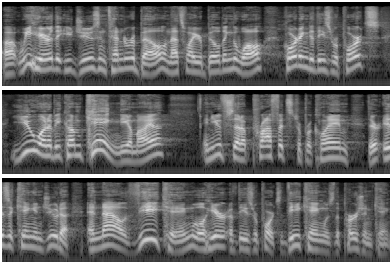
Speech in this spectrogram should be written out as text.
uh, we hear that you Jews intend to rebel, and that's why you're building the wall. According to these reports, you want to become king, Nehemiah, and you've set up prophets to proclaim there is a king in Judah. And now the king will hear of these reports. The king was the Persian king.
